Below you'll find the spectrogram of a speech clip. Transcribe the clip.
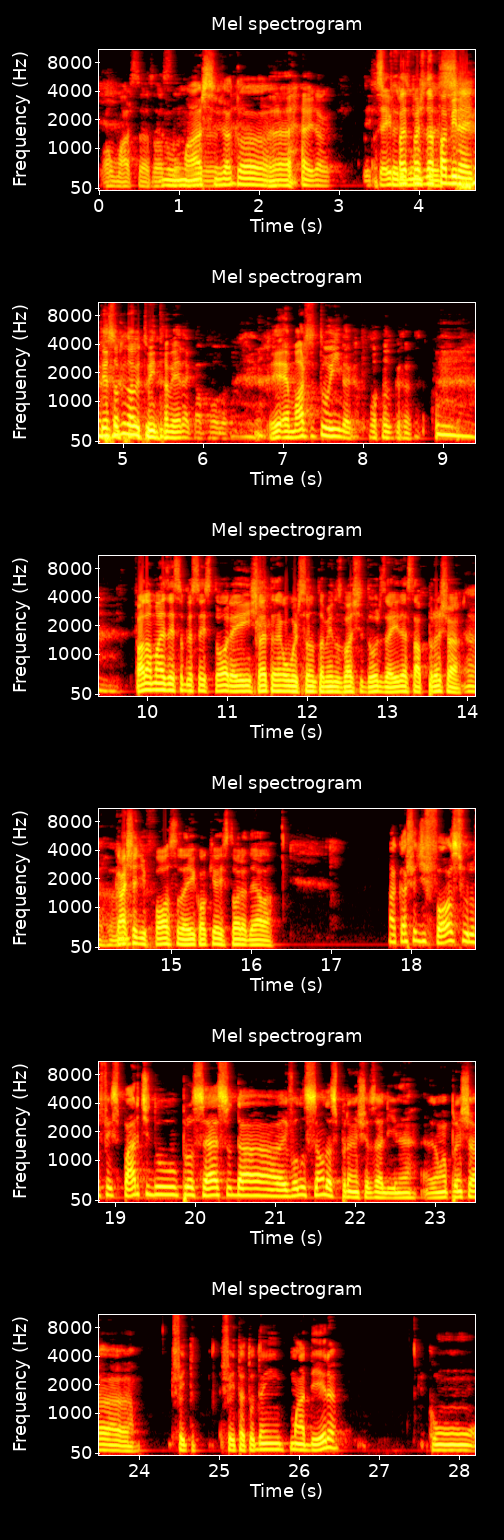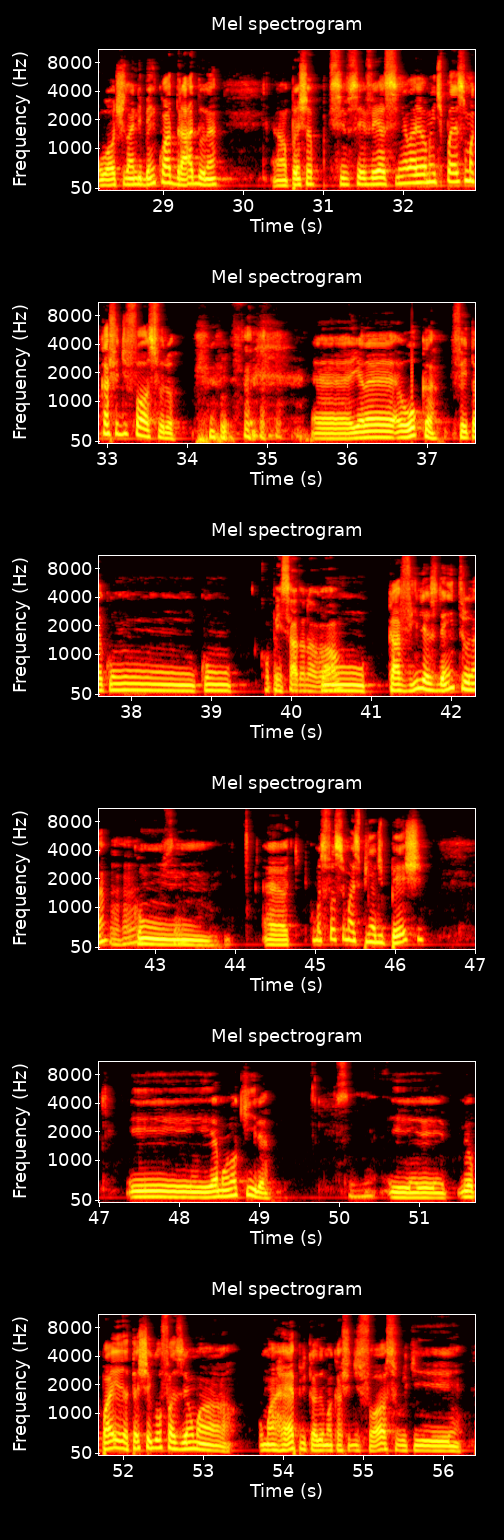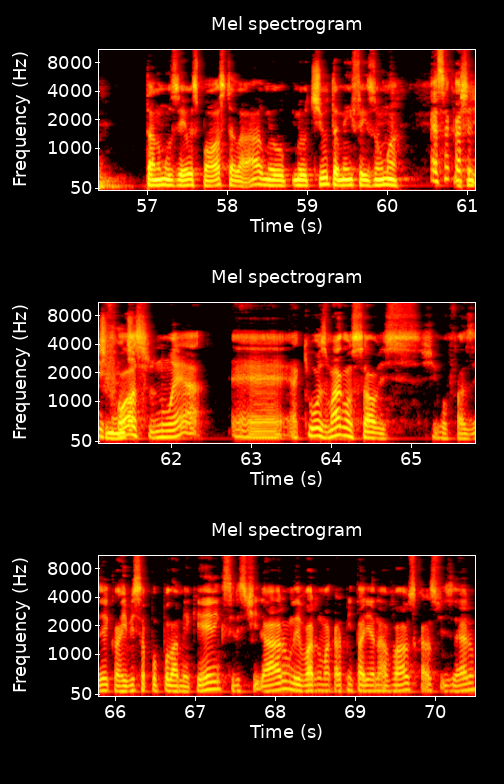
O Márcio. só- o só- Márcio já com a, É, já- As aí faz parte da família. Ele tem sobrenome Twin também, né? Daqui a pouco. É é Márcio Twin, daqui a pouco. Fala mais aí sobre essa história aí. A gente vai estar conversando também nos bastidores aí dessa prancha Aham. caixa de fósforo aí. Qual que é a história dela? A caixa de fósforo fez parte do processo da evolução das pranchas ali, né? Era uma prancha feita, feita toda em madeira, com o outline bem quadrado, né? É uma prancha que, se você vê assim, ela realmente parece uma caixa de fósforo. É, e ela é oca, feita com, com, Compensado naval. com cavilhas dentro, né? Uhum. com é, como se fosse uma espinha de peixe e é monoquilha. Sim. E meu pai até chegou a fazer uma, uma réplica de uma caixa de fósforo que tá no museu exposta lá. O meu, meu tio também fez uma. Essa caixa de fósforo não é a, é a que o Osmar Gonçalves chegou a fazer com a revista Popular Mechanics. Eles tiraram, levaram numa carpintaria naval, os caras fizeram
